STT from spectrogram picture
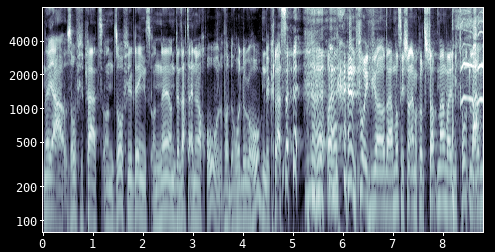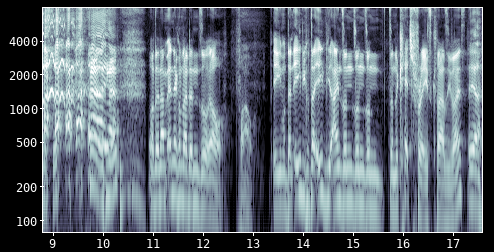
Ne, ja, so viel Platz und so viel Dings und ne, und dann sagt der eine noch, oh, wohl wohl eine gehobene Klasse. und dann, wo ich, da musste ich schon einmal kurz Stopp machen, weil ich mich totlachen musste. ne? Und dann am Ende kommt halt dann so, ja, wow. Und dann irgendwie kommt da irgendwie ein, so, ein, so, ein, so, ein, so eine Catchphrase quasi, weißt Ja.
